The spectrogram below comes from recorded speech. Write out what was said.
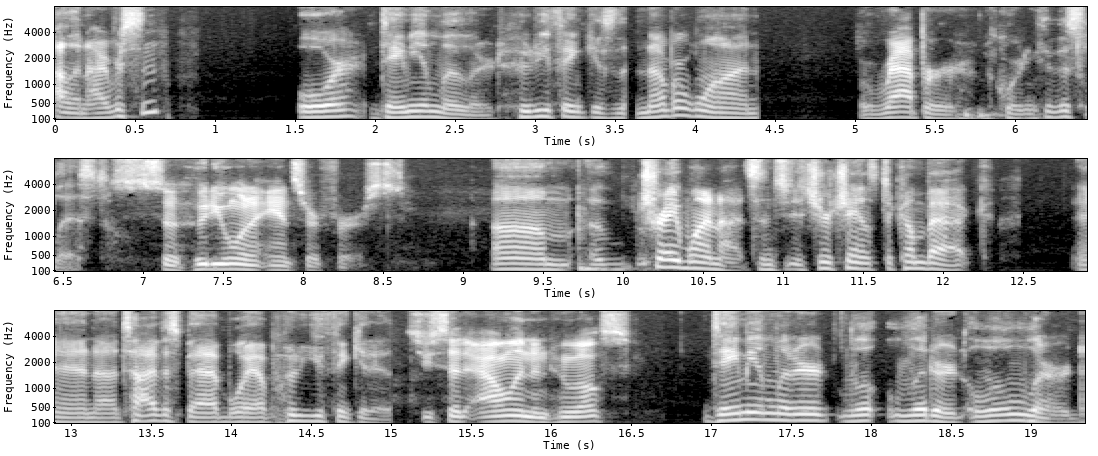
allen iverson or Damian Lillard? Who do you think is the number one rapper according to this list? So who do you want to answer first? Um, uh, Trey, why not? Since it's your chance to come back and uh, tie this bad boy up, who do you think it is? So you said Allen and who else? Damian Lillard, L- Lillard, Lillard,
